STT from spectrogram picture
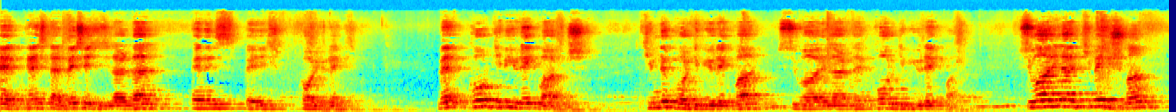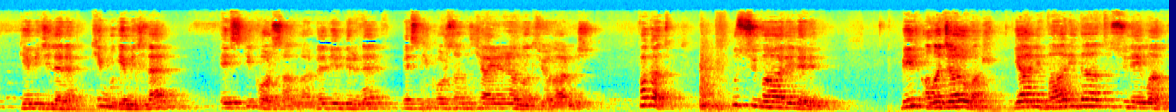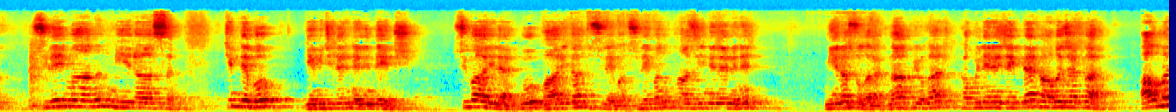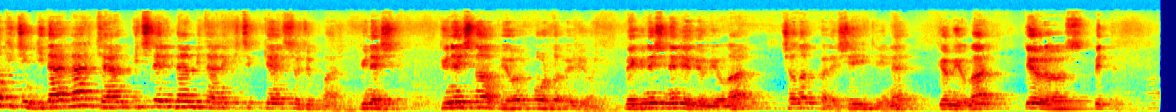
Evet gençler beşecilerden Enis Beyiş Kor Yürek. Ve kor gibi yürek varmış. Kimde kor gibi yürek var? Süvarilerde kor gibi yürek var. Süvariler kime düşman? Gemicilere. Kim bu gemiciler? Eski korsanlar ve birbirine eski korsan hikayelerini anlatıyorlarmış. Fakat bu süvarilerin bir alacağı var. Yani varidat Süleyman. Süleyman'ın mirası. Kimde bu? Gemicilerin elindeymiş. Süvariler bu varidat Süleyman. Süleyman'ın hazinelerini miras olarak ne yapıyorlar? Kabullenecekler ve alacaklar. Almak için giderlerken içlerinden bir tane küçük genç çocuk var. Güneş. Güneş ne yapıyor? Orada ölüyor. Ve güneşi nereye gömüyorlar? Çanakkale şehitliğine gömüyorlar diyoruz. Bitti.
